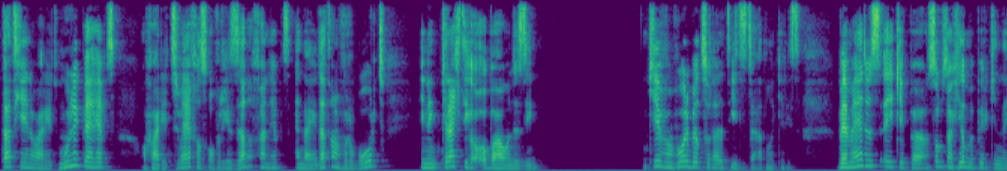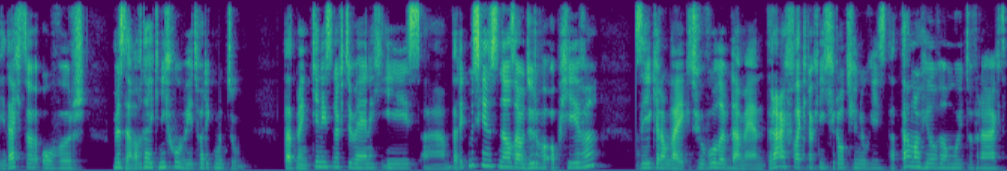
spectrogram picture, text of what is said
datgene waar je het moeilijk bij hebt of waar je twijfels over jezelf van hebt en dat je dat dan verwoordt in een krachtige opbouwende zin. Ik geef een voorbeeld zodat het iets duidelijker is. Bij mij dus, ik heb uh, soms nog heel beperkende gedachten over mezelf, dat ik niet goed weet wat ik moet doen. Dat mijn kennis nog te weinig is, uh, dat ik misschien snel zou durven opgeven. Zeker omdat ik het gevoel heb dat mijn draagvlak nog niet groot genoeg is, dat dat nog heel veel moeite vraagt.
